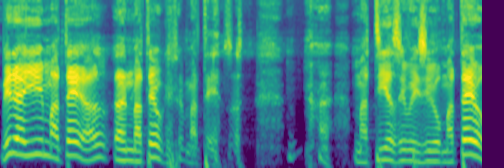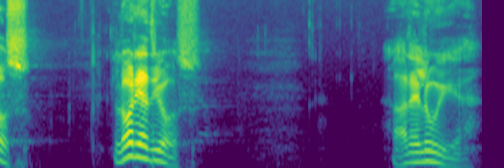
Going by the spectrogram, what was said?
Mire ahí Mateo, en Mateo, que Mateas, Matías iba a Mateos. Gloria a Dios. Aleluya.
